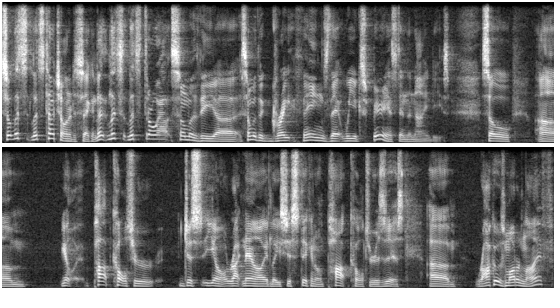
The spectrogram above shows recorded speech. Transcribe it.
so let's let's touch on it a second. Let, let's let's throw out some of the uh, some of the great things that we experienced in the '90s. So, um, you know, pop culture. Just you know, right now at least, just sticking on pop culture is this. Um, Rocko's Modern Life,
